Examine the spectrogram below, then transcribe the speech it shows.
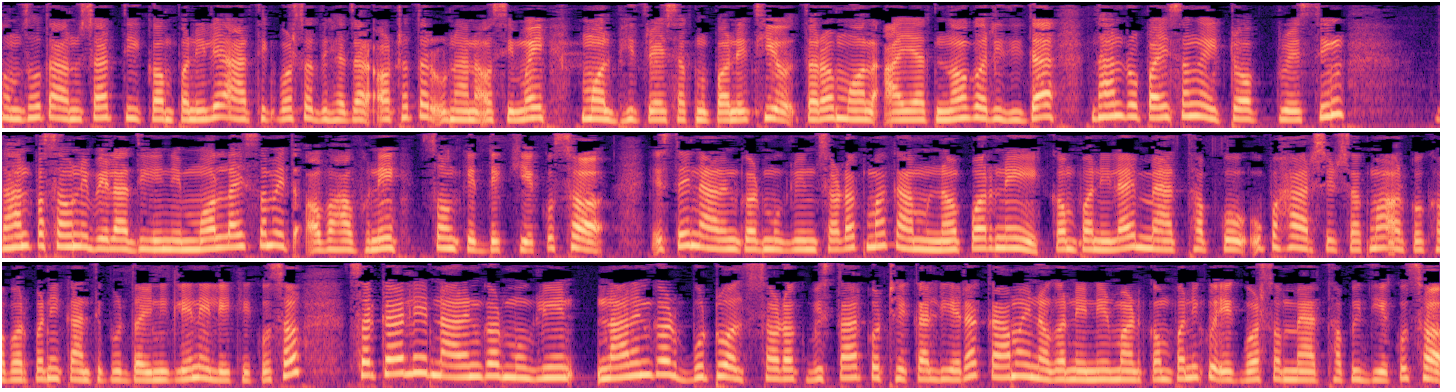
सम्झौता अनुसार ती कम्पनीले आर्थिक वर्ष दुई हजार अठहत्तर उनासीमै मल भित्राइसक्नुपर्ने थियो तर मल आयात नगरिदिँदा धान रोपाईसँगै टप ड्रेसिङ धान पसाउने बेला दिइने मललाई समेत अभाव हुने संकेत देखिएको छ। यस्तै नारायणगढ़ मुगलिन सड़कमा काम नपर्ने कम्पनीलाई म्याथ थपको उपहार शीर्षकमा अर्को खबर पनि कान्तिपुर दैनिकले नै लेखेको छ। सरकारले नारायणगढ़ मुगलिन नारायणगढ़ बुटवल सड़क विस्तारको ठेक्का लिएर कामै नगर्ने निर्माण कम्पनीको एक वर्ष म्याद थपिदिएको छ।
